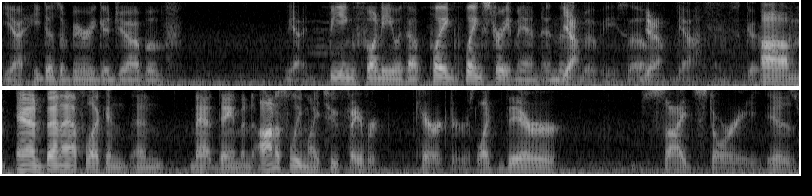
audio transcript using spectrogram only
yeah he does a very good job of yeah being funny without playing playing straight man in this Yeah. movie. So Yeah. yeah, it's good. um, and Ben Affleck and, and Matt Damon, honestly, my two favorite characters. Like their side story is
